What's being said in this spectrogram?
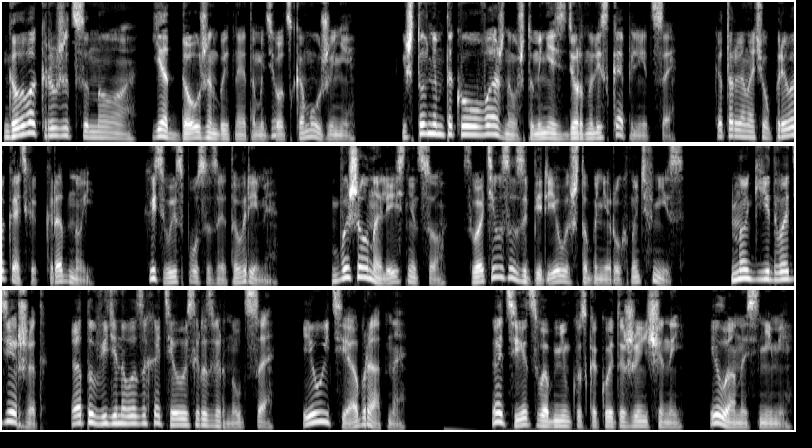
Голова кружится, но я должен быть на этом идиотском ужине. И что в нем такого важного, что меня сдернули с капельницы, которой я начал привыкать как к родной, хоть выспался за это время. Вышел на лестницу, схватился за перила, чтобы не рухнуть вниз. Ноги едва держат, от увиденного захотелось развернуться и уйти обратно. Отец в обнимку с какой-то женщиной, и Лана с ними.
